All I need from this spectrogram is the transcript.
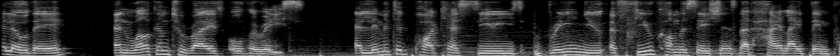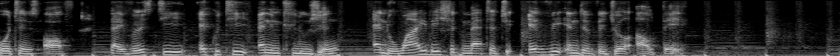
Hello there, and welcome to Rise Over Race, a limited podcast series bringing you a few conversations that highlight the importance of diversity, equity, and inclusion, and why they should matter to every individual out there.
